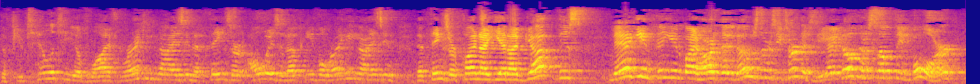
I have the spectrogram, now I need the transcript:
The futility of life, recognizing that things are always in upheaval, recognizing that things are finite, yet I've got this nagging thing in my heart that knows there's eternity. I know there's something more.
